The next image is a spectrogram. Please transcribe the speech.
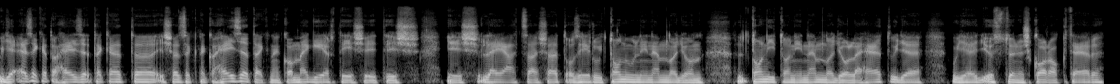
ugye ezeket a helyzeteket és ezeknek a helyzeteknek a megértését és, és lejátszását azért úgy tanulni nem nagyon, tanítani nem nagyon lehet. Ugye, ugye egy ösztönös karakter,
